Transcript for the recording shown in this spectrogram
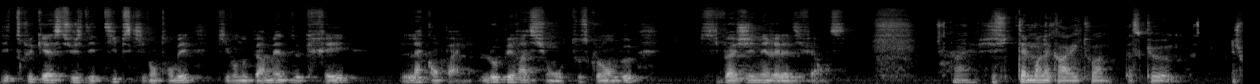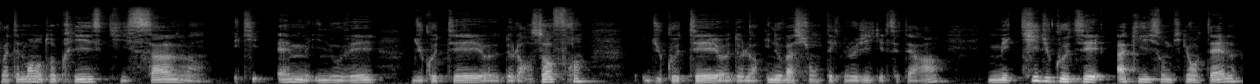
des trucs et astuces, des tips qui vont tomber, qui vont nous permettre de créer la campagne, l'opération, tout ce que l'on veut, qui va générer la différence. Ouais, je suis tellement d'accord avec toi parce que je vois tellement d'entreprises qui savent et qui aiment innover du côté euh, de leurs offres, du côté euh, de leur innovation technologique, etc. Mais qui du côté acquisition de clientèle,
